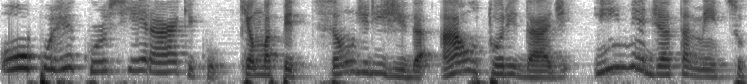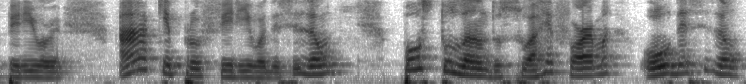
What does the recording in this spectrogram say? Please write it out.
ou por recurso hierárquico, que é uma petição dirigida à autoridade imediatamente superior à que proferiu a decisão, postulando sua reforma ou decisão.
